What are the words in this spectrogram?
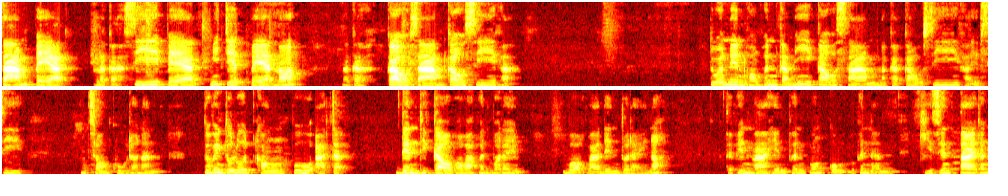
สามแปดแล้วก็สี่แปดมีเจ็ดแปดเนาะแล้วก็เก้าสามเก้าสี่ค่ะ ตัวเน้นของเพิ่นก็มีเก้าสามแล้วก็เก้าสี่ค่ะ FC มีสองคู่เท่านั้น ตัววิ่งตัวลูดของปูอาจจะเด่นที่เก่าเพราะว่าเพิ่นบ่ได้บอกว่าเด่นตัวใดเนาะแต่เพิ่นว่าเห็นเพิ่นวงกลมเพิ่นอันขีดเส้นใต้ทั้ง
